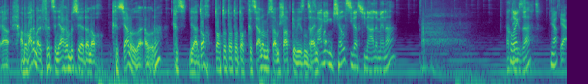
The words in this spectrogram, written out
ja. Aber warte mal, 14 Jahre müsste ja dann auch Cristiano sein, oder? Chris, ja, doch, doch, doch, doch, doch, doch. Cristiano müsste am Start gewesen Das sein. war gegen Chelsea das Finale, Männer. Habt ihr Korrekt. gesagt? Ja. Ja.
